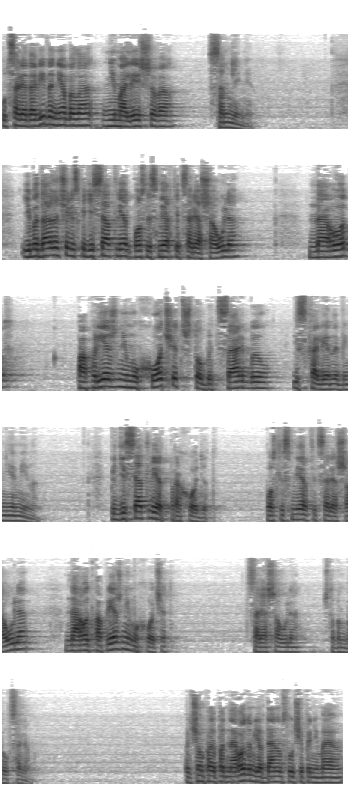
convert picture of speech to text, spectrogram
у царя Давида не было ни малейшего сомнения. Ибо даже через 50 лет после смерти царя Шауля народ по-прежнему хочет, чтобы царь был из колена Беньямина. 50 лет проходит после смерти царя Шауля, народ по-прежнему хочет царя Шауля, чтобы он был царем. Причем под народом я в данном случае понимаю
